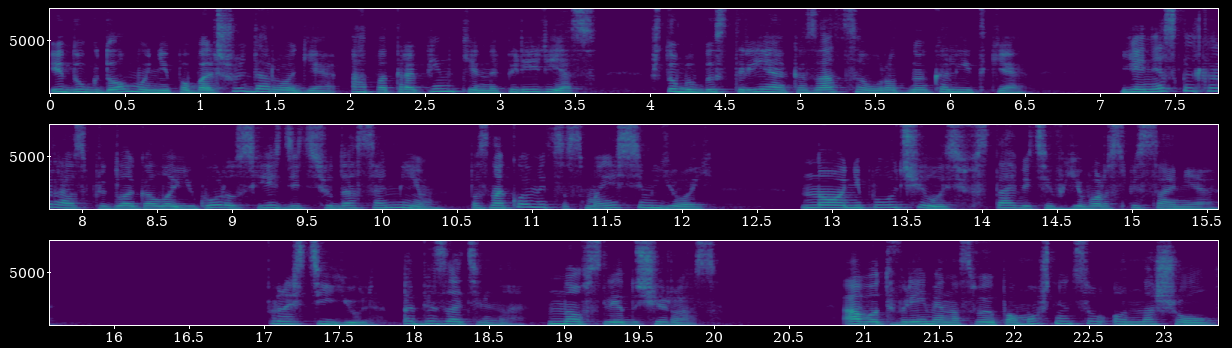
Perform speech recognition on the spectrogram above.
Иду к дому не по большой дороге, а по тропинке на перерез, чтобы быстрее оказаться у родной калитки. Я несколько раз предлагала Егору съездить сюда самим, познакомиться с моей семьей, но не получилось вставить в его расписание. «Прости, Юль, обязательно, но в следующий раз». А вот время на свою помощницу он нашел.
